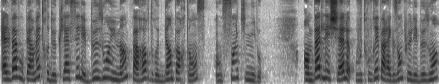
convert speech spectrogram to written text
elle va vous permettre de classer les besoins humains par ordre d'importance en cinq niveaux. En bas de l'échelle, vous trouverez par exemple les besoins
